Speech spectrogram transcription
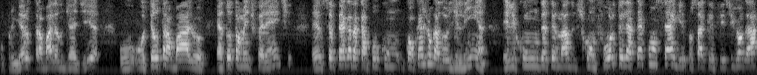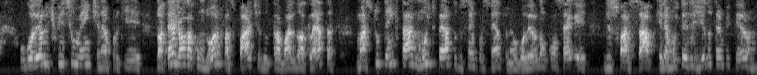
O primeiro que trabalha no dia a dia, o, o teu trabalho é totalmente diferente. É, você pega daqui a pouco um, qualquer jogador de linha, ele com um determinado desconforto, ele até consegue ir para o sacrifício e jogar. O goleiro dificilmente, né? Porque tu até joga com dor, faz parte do trabalho do atleta, mas tu tem que estar muito perto do 100%, né? O goleiro não consegue disfarçar, porque ele é muito exigido o tempo inteiro, né?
